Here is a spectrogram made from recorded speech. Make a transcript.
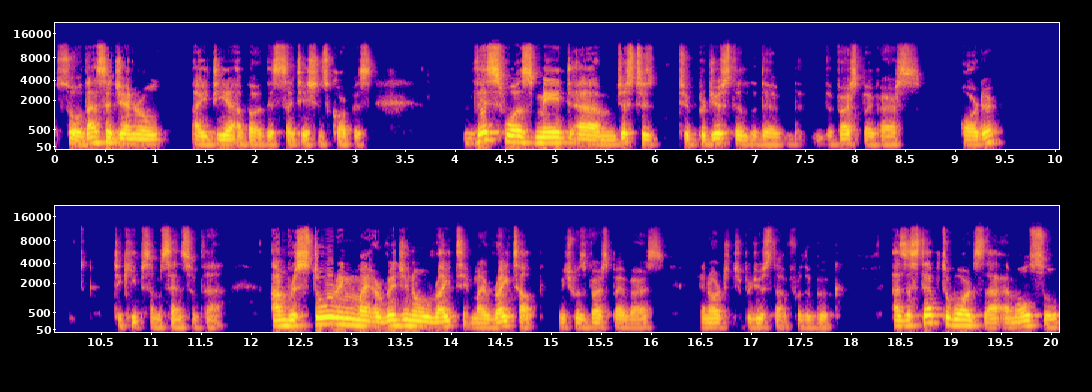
so that's a general idea about this citations corpus. This was made um, just to, to produce the, the, the verse by verse order, to keep some sense of that. I'm restoring my original write my write up, which was verse by verse, in order to produce that for the book. As a step towards that, I'm also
